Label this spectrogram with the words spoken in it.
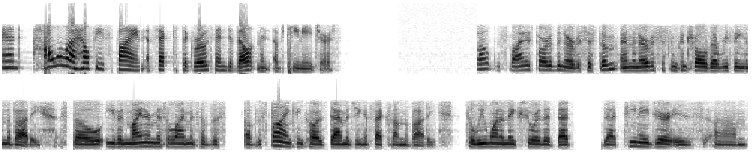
And how will a healthy spine affect the growth and development of teenagers? Well, the spine is part of the nervous system, and the nervous system controls everything in the body. So even minor misalignments of the of the spine can cause damaging effects on the body. So we want to make sure that that that teenager is um,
